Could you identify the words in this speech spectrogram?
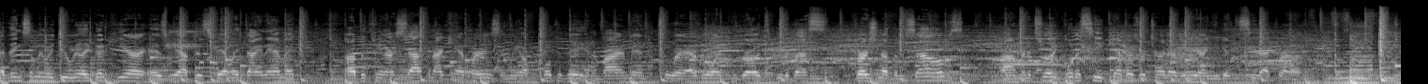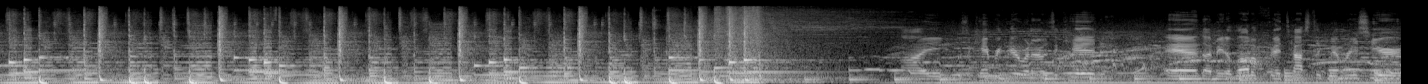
I think something we do really good here is we have this family dynamic uh, between our staff and our campers, and we help cultivate an environment to where everyone can grow to be the best version of themselves. Um, and it's really cool to see campers return every year, and you get to see that growth. I was a camper here when I was a kid and I made a lot of fantastic memories here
